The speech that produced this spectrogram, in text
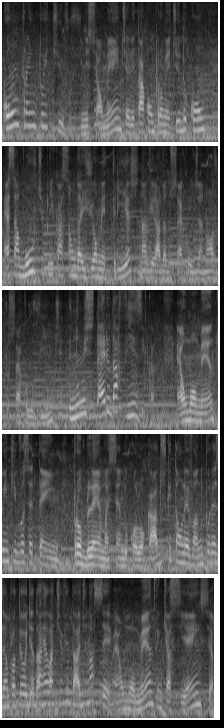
contraintuitivos. Inicialmente, ele está comprometido com essa multiplicação das geometrias na virada do século XIX para o século XX e no mistério da física. É o momento em que você tem problemas sendo colocados que estão levando, por exemplo, a teoria da relatividade nascer. É um momento em que a ciência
